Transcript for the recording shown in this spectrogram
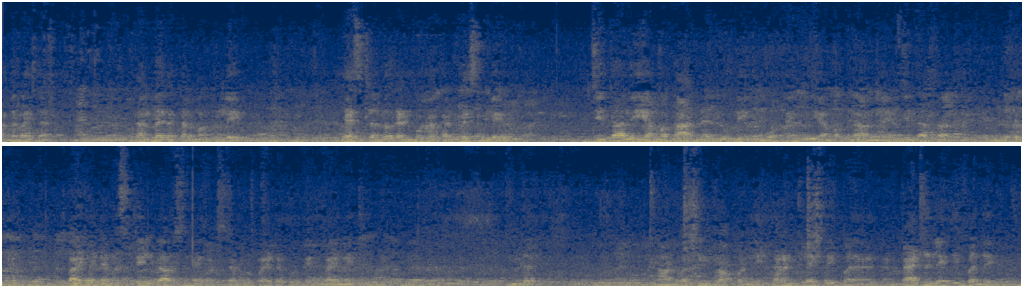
అర్థమైందా? నలభై రకాల మందులు లేవు. టెస్ట్లలో రెండు మూడు రకాల టెస్ట్లు లేవు. జీతాలు ఈ అమ్మకు ఆరు నెలలు నీకు మూడు నెలలు ఈ అమ్మకు నాలుగు నెలలు జీతాలు బయటనేమో స్టీల్ గ్లాస్ ఉన్నాయి వచ్చేటప్పుడు బయటప్పుడు మీకు భయం అవుతుంది. ఇంకా నాట్ వర్కింగ్ ప్రాపర్లీ కరెంట్ లేక ఇబ్బంది బ్యాటరీ లేక ఇబ్బంది అవుతుంది.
